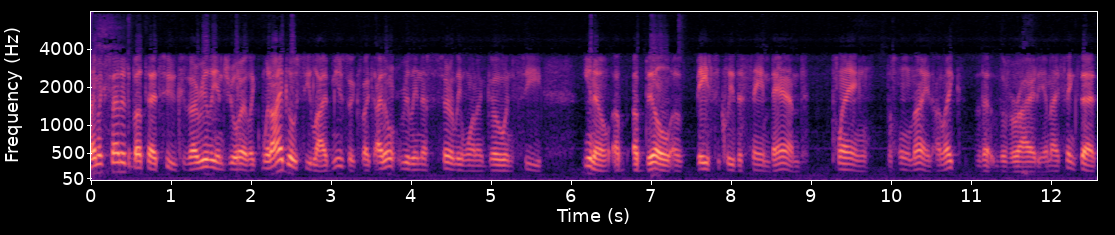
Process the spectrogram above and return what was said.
I'm excited about that too because I really enjoy like when I go see live music. Like I don't really necessarily want to go and see, you know, a, a bill of basically the same band playing the whole night. I like the, the variety, and I think that,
